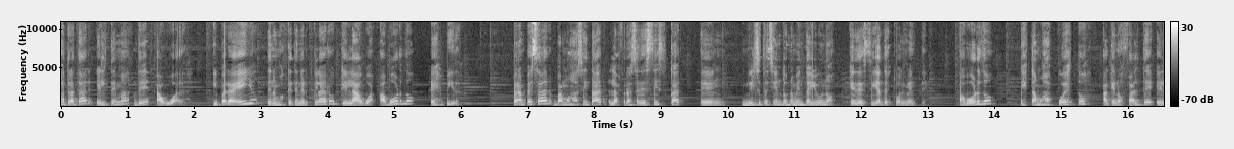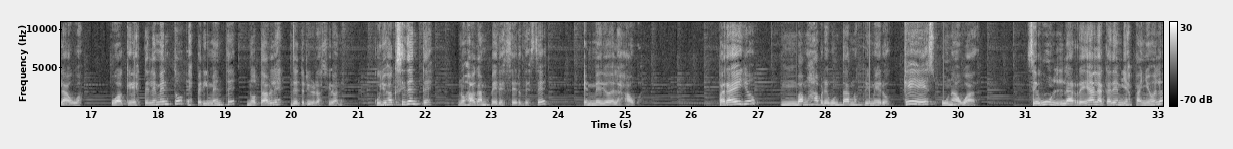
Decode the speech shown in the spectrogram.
a tratar el tema de aguada. Y para ello tenemos que tener claro que el agua a bordo es vida. Para empezar, vamos a citar la frase de Siskar en 1791 que decía textualmente, a bordo estamos expuestos a que nos falte el agua o a que este elemento experimente notables deterioraciones, cuyos accidentes nos hagan perecer de sed en medio de las aguas. Para ello, vamos a preguntarnos primero, ¿qué es una aguada? Según la Real Academia Española,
